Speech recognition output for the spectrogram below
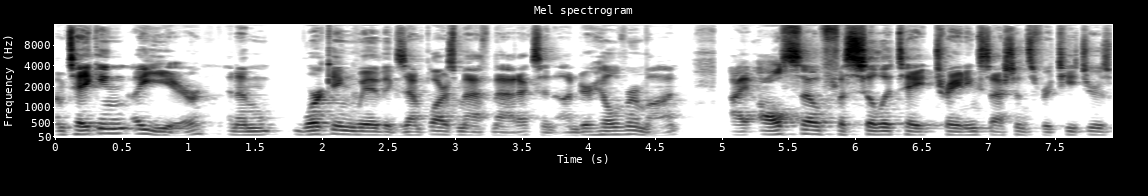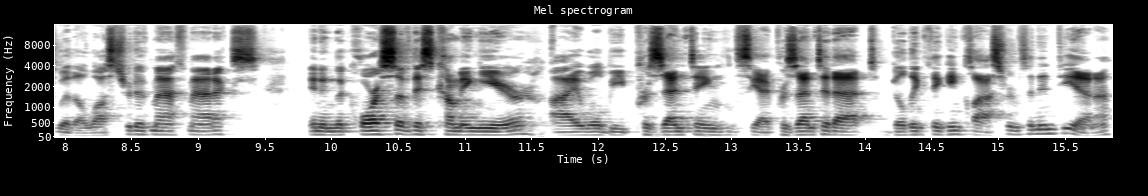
I'm taking a year and I'm working with Exemplars Mathematics in Underhill, Vermont. I also facilitate training sessions for teachers with illustrative mathematics. And in the course of this coming year, I will be presenting. See, I presented at Building Thinking Classrooms in Indiana.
